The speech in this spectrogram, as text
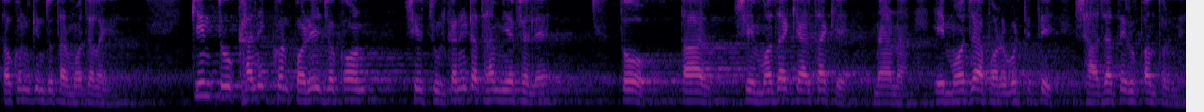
তখন কিন্তু তার মজা লাগে। কিন্তু খানিকক্ষণ পরে যখন সে চুলকানিটা থামিয়ে ফেলে, তো তার সে মজা কি আর থাকে? না না, এই মজা পরবর্তীতে সাজাতে রূপান্তর নেই।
